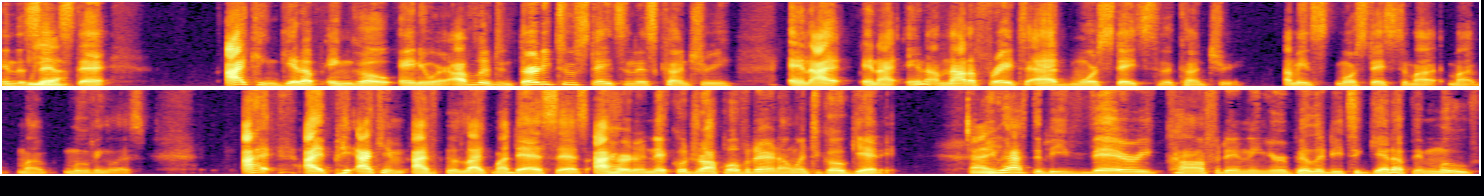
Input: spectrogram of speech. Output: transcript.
in the sense yeah. that I can get up and go anywhere. I've lived in 32 states in this country and I and I and I'm not afraid to add more states to the country. I mean more states to my my my moving list. I I I can I like my dad says, I heard a nickel drop over there and I went to go get it. Right. You have to be very confident in your ability to get up and move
